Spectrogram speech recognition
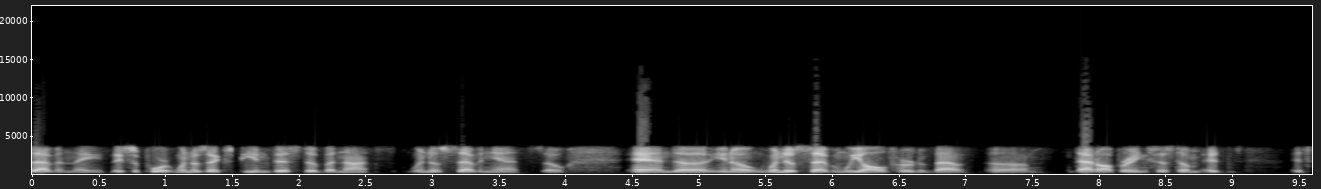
7. They they support Windows XP and Vista, but not Windows 7 yet. So and uh, you know Windows 7 we all have heard about uh, that operating system. It, it's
